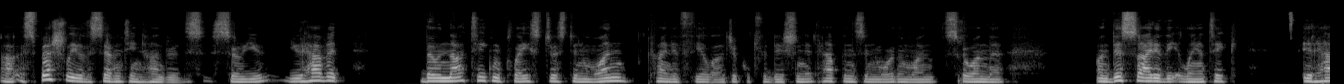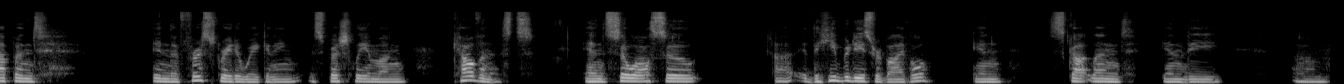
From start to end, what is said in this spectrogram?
uh, especially of the 1700s. So you you have it, though not taking place just in one kind of theological tradition, it happens in more than one. So on the on this side of the Atlantic, it happened in the First Great Awakening, especially among Calvinists. And so also uh, the Hebrides revival in Scotland in the um,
